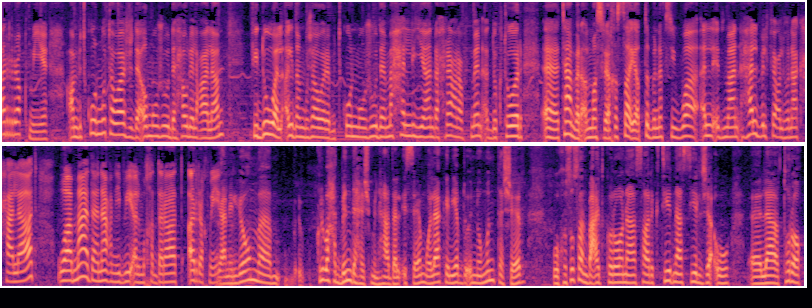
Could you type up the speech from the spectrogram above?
الرقمية. عم بتكون متواجدة أو موجودة حول العالم. في دول أيضا مجاورة بتكون موجودة محليا. رح نعرف من الدكتور آه تامر المصري أخصائي الطب النفسي والإدمان. هل بالفعل هناك حالات؟ وماذا نعني بالمخدرات الرقمية؟ يعني اليوم آه، كل واحد بيندهش من هذا الاسم ولكن يبدو إنه منتشر وخصوصا بعد كورونا صار كثير ناس يلجأوا آه، لطرق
